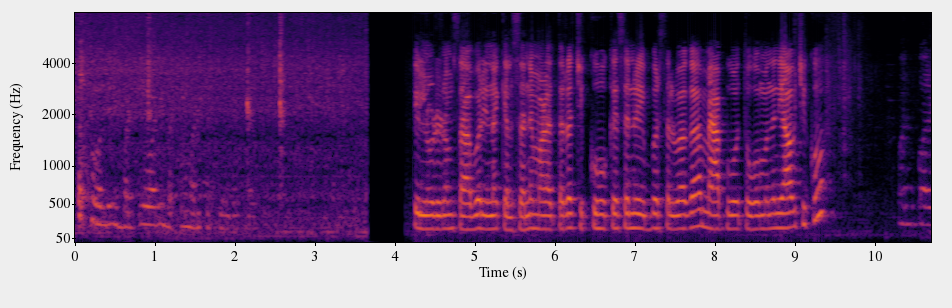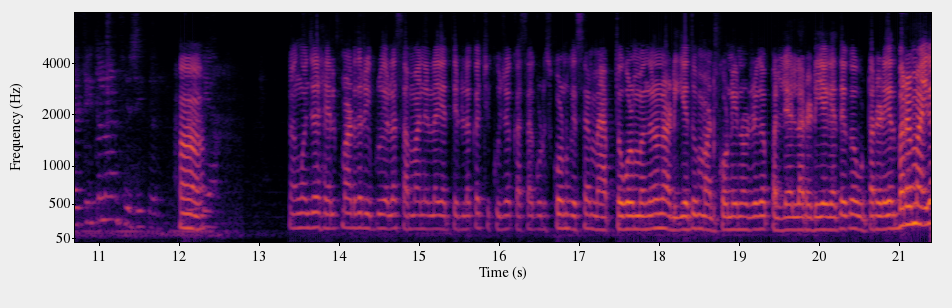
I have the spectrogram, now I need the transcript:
ಒಂದಿಷ್ಟು ಬಟ್ಟೆ ವಾರಿ ಬಟ್ಟೆ ಮಾಡಿಕೊಡ್ತೀನಿ ಇಲ್ಲಿ ನೋಡ್ರಿ ನಮ್ಮ ಸಾಬರ್ ಇನ್ನ ಕೆಲಸನೇ ಮಾಡತ್ತಾರ. ಚಿಕ್ಕು ಹೋಗ್ಕೆಸನ್ರಿ ಇಬ್ಬರ ಸಲುವಾಗ ಮ್ಯಾಪ್ಗಳು ತೊಗೊಂಬಂದನ್. ಯಾವ ಚಿಕ್ಕು? ಹಾಂ. ನಂಗೊಂದು ಹೆಲ್ಪ್ ಮಾಡಿದ್ರೆ ಇಬ್ರು ಎಲ್ಲ ಸಾಮಾನೆಲ್ಲ ಎತ್ತಿಡ್ಲಕ್ಕ ಚಿಕ್ಕುಜ ಕಸ ಗುಡಿಸ್ಕೊಂಡು ಗಿಸ ಮ್ಯಾಪ್ ತೊಗೊಂಡು ಬಂದ್ರೆ ನಾನು ಅಡುಗೆದು ಮಾಡ್ಕೊಂಡು ನೋಡ್ರಿ. ಈಗ ಪಲ್ಯ ಎಲ್ಲ ರೆಡಿ ಆಗ್ಯದ. ಈಗ ಊಟ ರೆಡಿ ಆಗ್ಯದ. ಬರಮ್ಮ ಈಗ.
